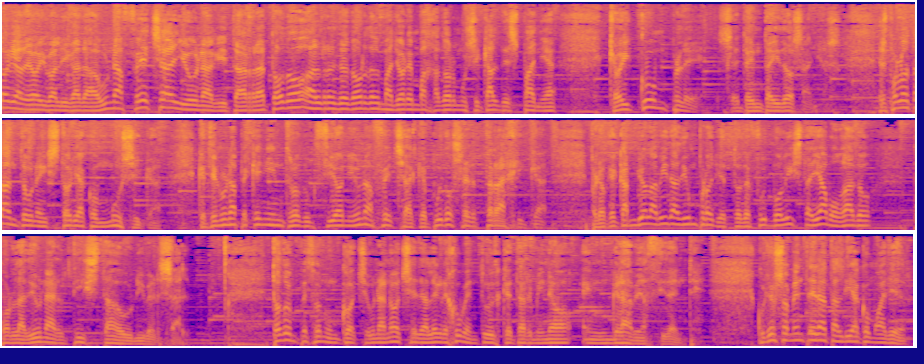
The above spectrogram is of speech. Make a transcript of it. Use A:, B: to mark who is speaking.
A: historia de hoy va ligada a una fecha y una guitarra, todo alrededor del mayor embajador musical de España, que hoy cumple 72 años. Es por lo tanto una historia con música, que tiene una pequeña introducción y una fecha que pudo ser trágica, pero que cambió la vida de un proyecto de futbolista y abogado por la de un artista universal. Todo empezó en un coche, una noche de alegre juventud que terminó en grave accidente. Curiosamente era tal día como ayer,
